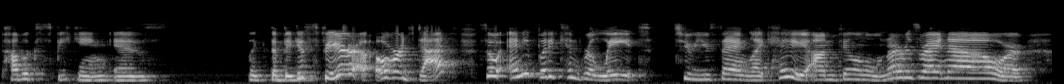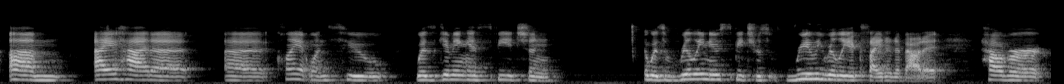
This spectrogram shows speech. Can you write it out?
public speaking is like the biggest fear over death. So anybody can relate to you saying like, "Hey, I'm feeling a little nervous right now," or um, I had a, a client once who was giving a speech and it was a really new speech. Was really really excited about it. However,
